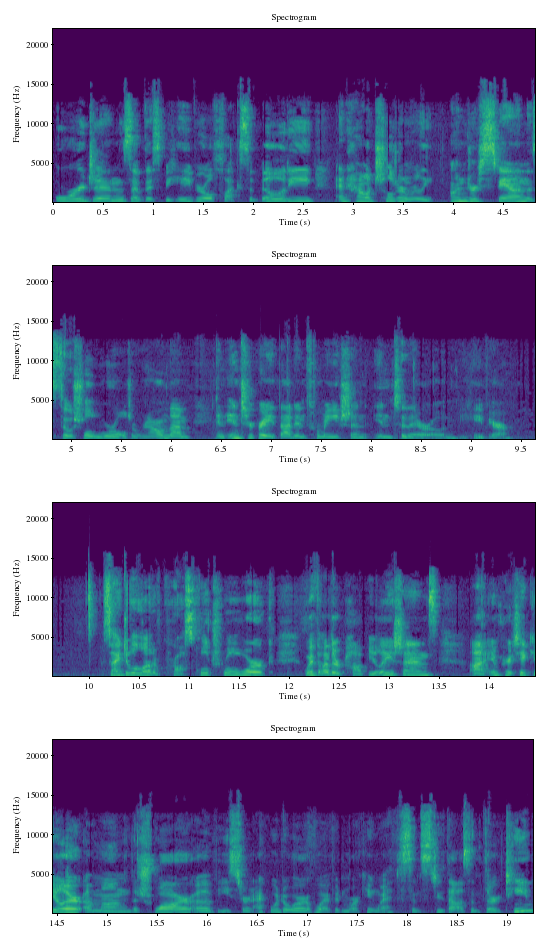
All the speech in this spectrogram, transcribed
origins of this behavioral flexibility and how children really understand the social world around them and integrate that information into their own behavior. So I do a lot of cross-cultural work with other populations, uh, in particular among the Shuar of Eastern Ecuador, who I've been working with since 2013.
